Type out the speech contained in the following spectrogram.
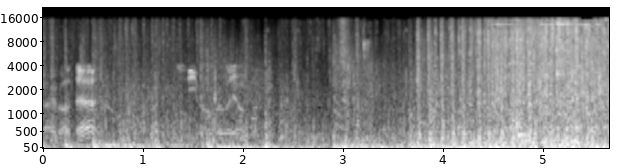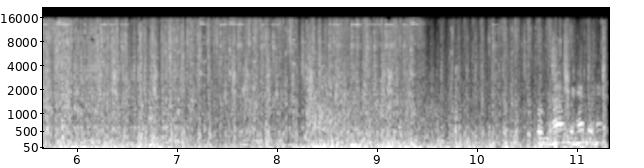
Sorry about that. Steam overlay open. From behind, behind, behind.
